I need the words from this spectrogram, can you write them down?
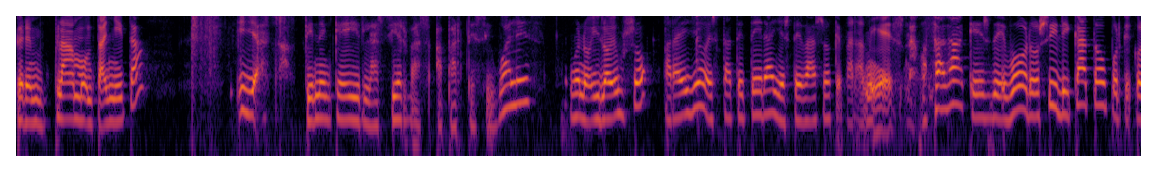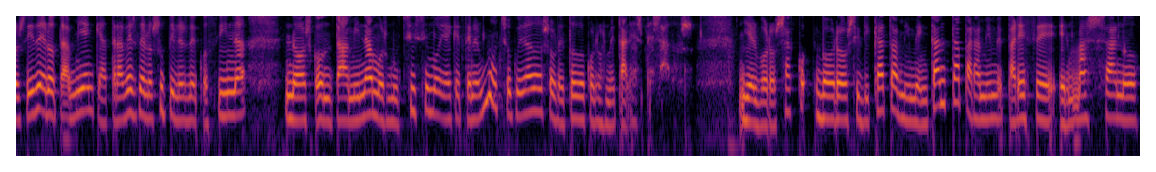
pero en plan montañita. Y ya está. Tienen que ir las hierbas a partes iguales. Bueno, y lo uso para ello esta tetera y este vaso que para mí es una gozada, que es de borosilicato, porque considero también que a través de los útiles de cocina nos contaminamos muchísimo y hay que tener mucho cuidado, sobre todo con los metales pesados. Y el borosilicato a mí me encanta, para mí me parece el más sano,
